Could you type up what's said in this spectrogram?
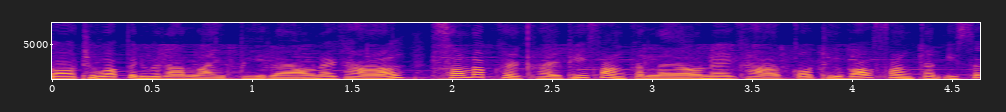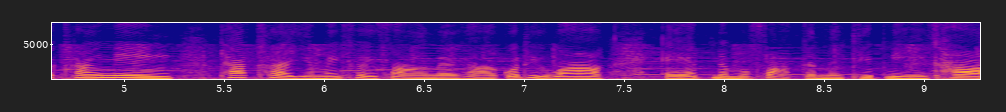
ก็ถือว่าเป็นเวลาหลายปีแล้วนะคะสำหรับใครๆที่ฟังกันแล้วนะคะ ก็ถือว่าฟังกันอีกสักครั้งหนึ่งถ้าใครยังไม่เคยฟังนะคะ ก็ถือว่าแอดนำมาฝากกันในคลิปนี้ค่ะ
